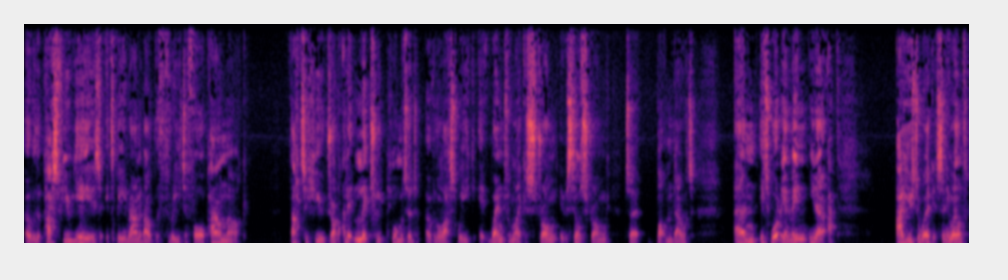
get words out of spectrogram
over the past few years, it's been around about the three to four pound mark. That's a huge drop, and it literally plummeted over the last week. It went from like a strong, it was still strong, to bottomed out, and it's worrying. I mean, you know, I, I used to work at Cineworld.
